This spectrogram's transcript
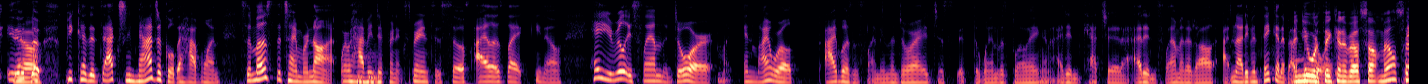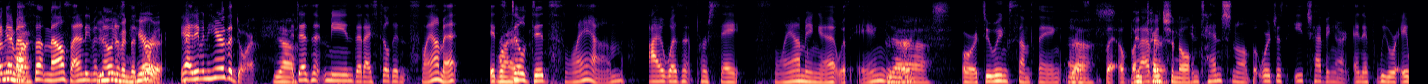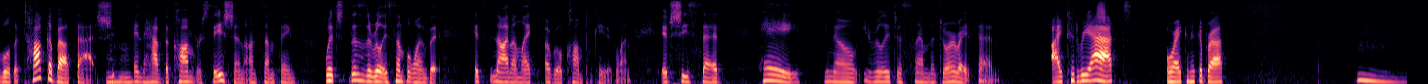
you know, Yeah. so because it's actually magical to have one. So most of the time we're not. We're having Mm-hmm. different experiences. So if Isla's like, you know, hey, you really slammed the door. I'm like, in my world, I wasn't slamming the door. I just it, the wind was blowing and I didn't catch it. I, I didn't slam it at all. I'm not even thinking about. It. And you were door. thinking about something else Thinking anyway. about something else. I didn't even You didn't notice even the hear door. it. Yeah, I didn't even hear the door. Yeah. It doesn't mean that I still didn't slam it. It Right. still did slam. I wasn't per se slamming it with anger Yes. or doing something of, Yes. but of whatever. Intentional. intentional but we're just each having our and if we were able to talk about that sh- Mm-hmm. and have the conversation on something which this is a really simple one but it's not unlike a real complicated one if she said hey you know you really just slammed the door right then i could react or i can take a breath hmm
